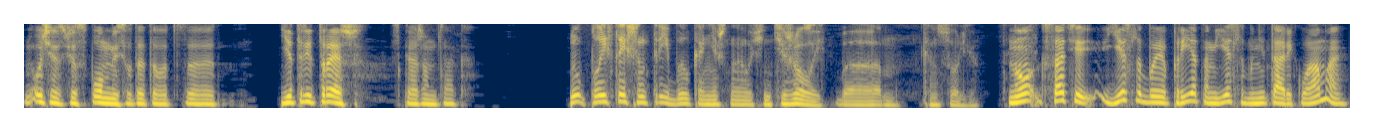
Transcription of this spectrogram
Очень вспомнить вот это вот э, E3 трэш, скажем так. Ну, PlayStation 3 был, конечно, очень тяжелой э, консолью. Но, кстати, если бы при этом, если бы не та реклама,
